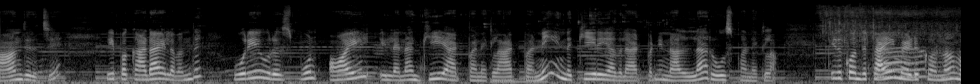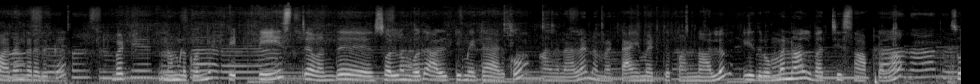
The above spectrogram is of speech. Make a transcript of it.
காஞ்சிருச்சு. இப்போ கடாயில் வந்து ஒரே ஒரு ஸ்பூன் ஆயில் இல்லைன்னா கீ ஆட் பண்ணிக்கலாம். ஆட் பண்ணி இந்த கீரையை அதில் ஆட் பண்ணி நல்லா ரோஸ்ட் பண்ணிக்கலாம். இது கொஞ்சம் டைம் எடுக்கும் தான் வதங்குறதுக்கு பட் நம்மளுக்கு வந்து டேஸ்ட்டை வந்து சொல்லும் போது அல்டிமேட்டாக இருக்கும். அதனால் நம்ம டைம் எடுத்து பண்ணாலும் இது ரொம்ப நாள் வச்சு சாப்பிடலாம். ஸோ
